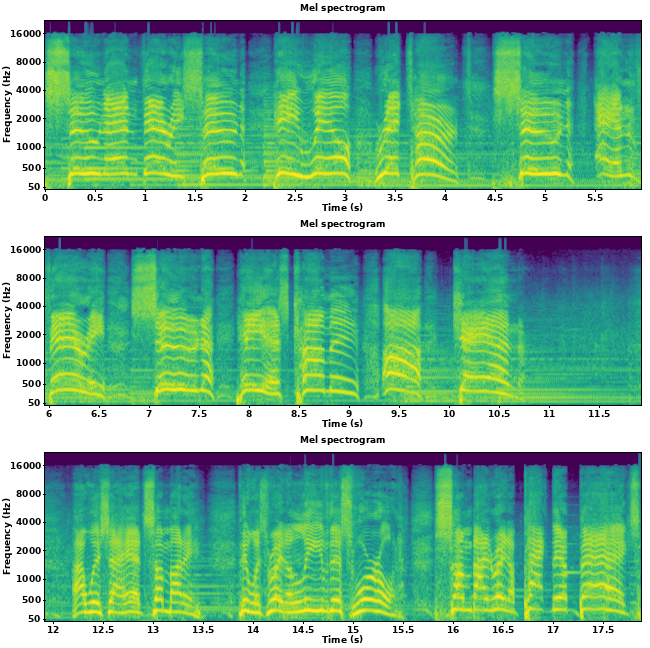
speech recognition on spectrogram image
Soon and very soon, he will return soon and very soon he is coming again. I wish I had somebody that was ready to leave this world. Somebody ready to pack their bags,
